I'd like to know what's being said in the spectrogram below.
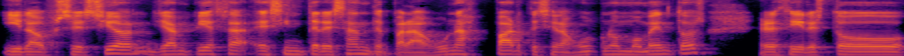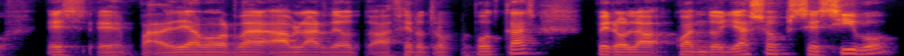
Y la obsesión ya empieza, es interesante para algunas partes y en algunos momentos, es decir, esto es, eh, podríamos hablar de hacer otro podcast, pero la, cuando ya es obsesivo,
